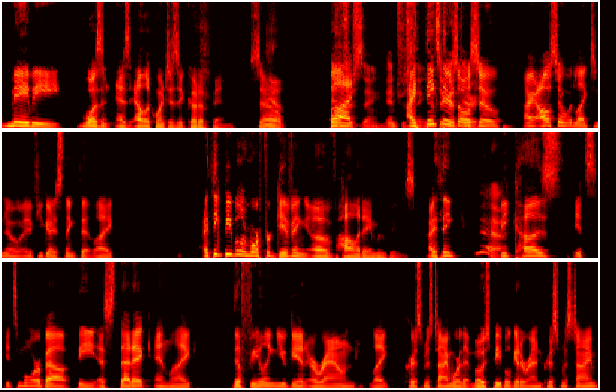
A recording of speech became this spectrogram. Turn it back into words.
maybe wasn't as eloquent as it could have been so Yeah. but interesting, interesting. I think there's also I also would like to know if you guys think that like I think people are more forgiving of holiday movies. I think yeah. because it's it's more about the aesthetic and like the feeling you get around like Christmas time or that most people get around Christmas time.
